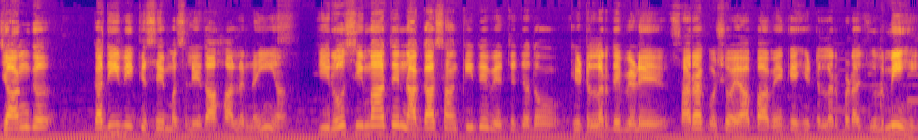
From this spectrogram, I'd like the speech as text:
ਜੰਗ ਕਦੀ ਵੀ ਕਿਸੇ ਮਸਲੇ ਦਾ ਹੱਲ ਨਹੀਂ ਆ। ਹੀਰੋਸੀਮਾ ਤੇ ਨਾਗਾਸਾਕੀ ਦੇ ਵਿੱਚ ਜਦੋਂ ਹਿਟਲਰ ਦੇ ਵੇਲੇ ਸਾਰਾ ਕੁਝ ਹੋਇਆ, ਭਾਵੇਂ ਕਿ ਹਿਟਲਰ ਬੜਾ ਜ਼ੁਲਮੀ ਸੀ,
